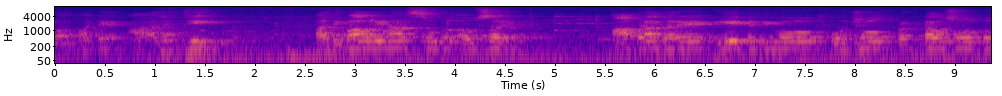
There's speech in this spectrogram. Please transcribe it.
કરવા માટે આજથી આ દીપાવલીના શુભ અવસરે આપણા ઘરે એક દીવો ઓછો પ્રગટાવશો તો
